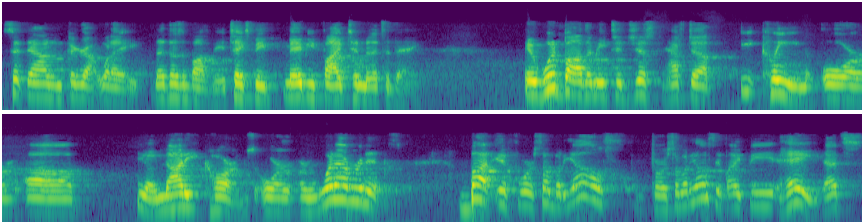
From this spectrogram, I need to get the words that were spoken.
sit down and figure out what I ate. That doesn't bother me. It takes me maybe five, ten minutes a day. It would bother me to just have to eat clean or uh, you know not eat carbs or or whatever it is. But if for somebody else, for somebody else, it might be, hey, that's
